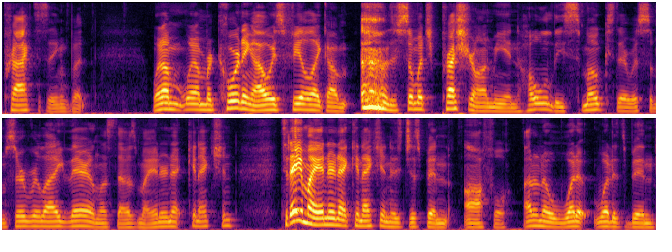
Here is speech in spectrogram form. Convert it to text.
practicing, but when I'm when I'm recording, I always feel like I'm there's so much pressure on me, and holy smokes, there was some server lag there. Unless that was my internet connection. Today, my internet connection has just been awful. I don't know what it what it's been,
